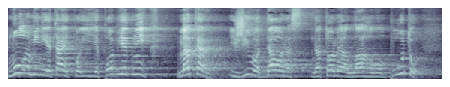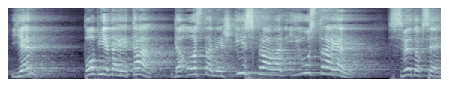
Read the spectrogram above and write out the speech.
mu'min je taj koji je pobjednik, makar i život dao nas na tome Allahovom putu, jer pobjeda je ta da ostaneš ispravan i ustrajan sve dok se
